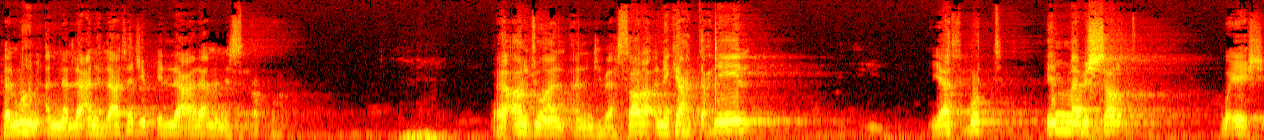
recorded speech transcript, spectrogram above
فالمهم أن اللعنة لا تجب إلا على من يستحقها. أرجو أن الانتباه صار نكاح التحليل يثبت إما بالشرط وإيش؟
